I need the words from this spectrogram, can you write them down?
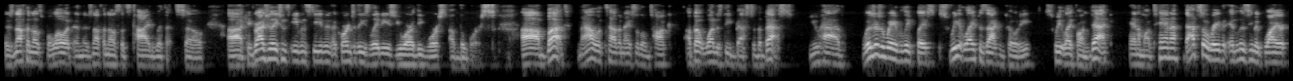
There's nothing else below it, and there's nothing else that's tied with it. So, uh, congratulations, even Steven. According to these ladies, you are the worst of the worst. Uh, but now let's have a nice little talk about what is the best of the best. You have Wizards of Waverly Place, Suite Life of Zack and Cody, Suite Life on Deck, Hannah Montana, That's So Raven, and Lizzie McGuire,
